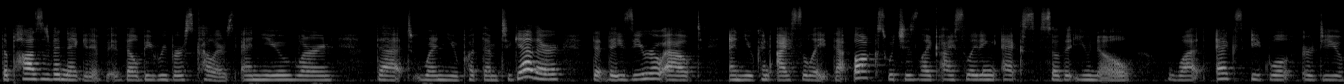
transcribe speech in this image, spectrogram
the positive and negative, they'll be reverse colors. And you learn that when you put them together, that they zero out and you can isolate that box, which is like isolating x so that you know what x equal, or do you,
